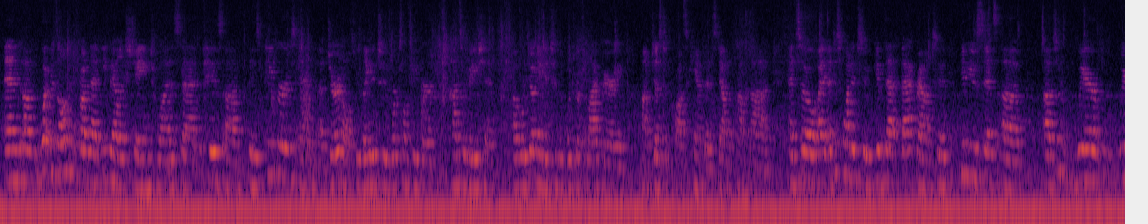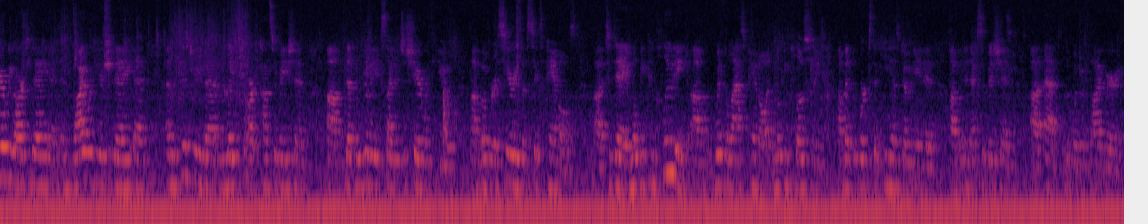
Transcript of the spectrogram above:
And um, what resulted from that email exchange was that his, um, his papers and uh, journals related to works on paper conservation uh, were donated to the Woodruff Library um, just across campus down the promenade. And so I, I, just wanted to give that background to give you a sense of uh, sort of where, where we are today and, and why we're here today and, and the history that relates to art conservation um, that we're really excited to share with you um, over a series of six panels uh, today. And we'll be concluding um, with the last panel and looking closely um, at the works that he has donated um, in an exhibition uh, at the Woodruff Library.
